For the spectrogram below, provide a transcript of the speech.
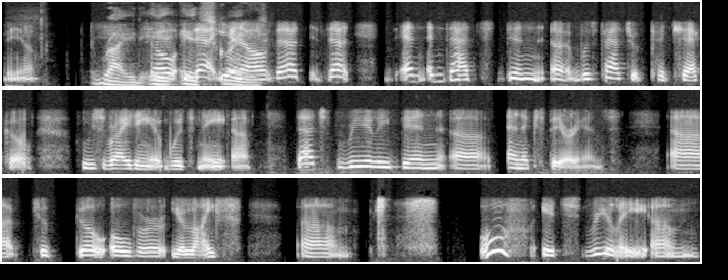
You know, Right. so it, it's that great. you know that that and and that's been uh, was Patrick Pacheco, who's writing it with me. Uh, that's really been uh, an experience uh, to go over your life. Um, ooh, it's really um,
